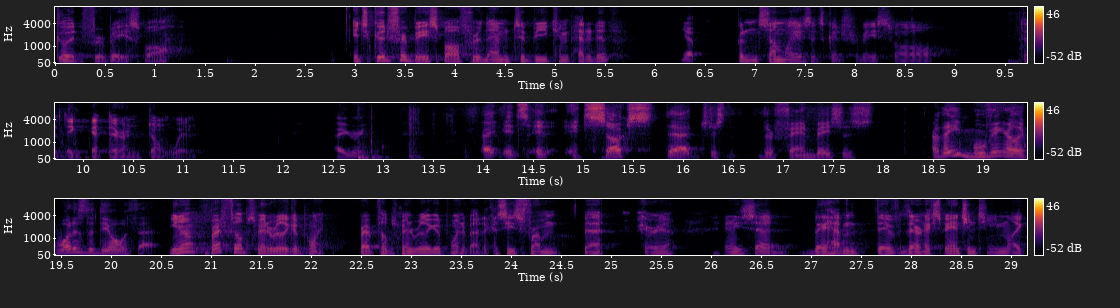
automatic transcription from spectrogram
good for baseball. It's good for baseball for them to be competitive, Yep. but in some ways it's good for baseball that they get there and don't win. I agree. Uh, it's it it sucks that just their fan bases are they moving or like what is the deal with that? You know, Brett Phillips made a really good point. Brett Phillips made a really good point about it because he's from that area, and he said they haven't. They've they're an expansion team like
